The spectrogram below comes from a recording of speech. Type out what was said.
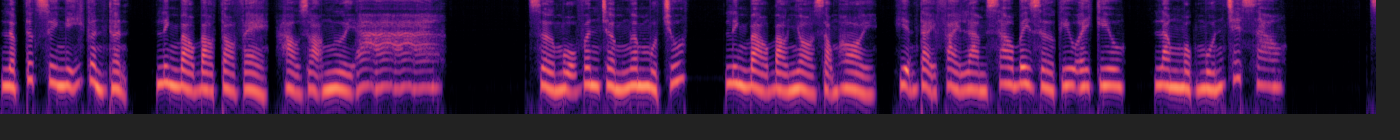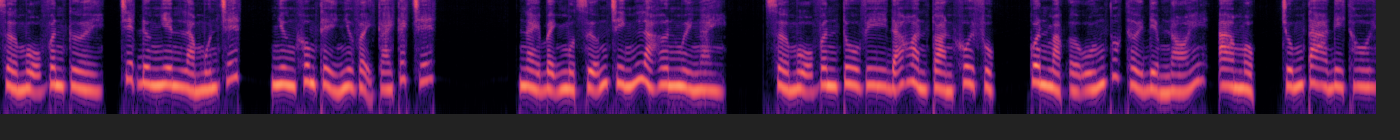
lập tức suy nghĩ cẩn thận, Linh bảo bảo tỏ vẻ, hảo dọa người a a a a. Sở mộ vân trầm ngâm một chút, Linh bảo bảo nhỏ giọng hỏi, hiện tại phải làm sao bây giờ kêu kêu, lăng mộc muốn chết sao? Sở mộ vân cười, chết đương nhiên là muốn chết, nhưng không thể như vậy cái cách chết. Này bệnh một dưỡng chính là hơn 10 ngày. Sở mộ vân tu vi đã hoàn toàn khôi phục, quân mặc ở uống thuốc thời điểm nói, A Mộc, chúng ta đi thôi.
